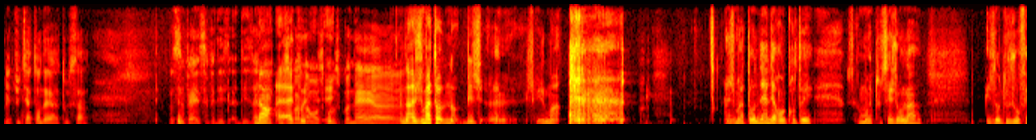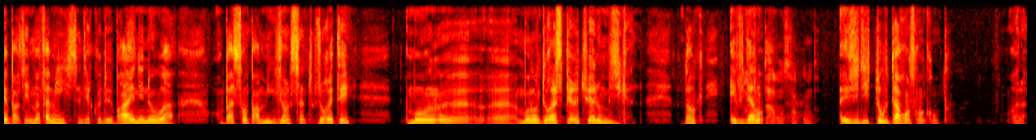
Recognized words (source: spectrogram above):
Mais tu t'y attendais à tout ça? Ça fait, ça fait des, des années qu'on euh, se, on se- qu'on se connaît. euh, Non, je m'attends. Non, euh, Excuse-moi. je m'attendais à les rencontrer. Parce que moi, tous ces gens-là, ils ont toujours fait partie de ma famille. C'est-à-dire que de Brian Eno à- en passant par Mick Jones, ça a toujours été mon, euh, euh, mon entourage spirituel ou musical. Donc, évidemment, tôt ou tard, on se rencontre. et j'ai dit tôt ou tard, on se rencontre. Voilà.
